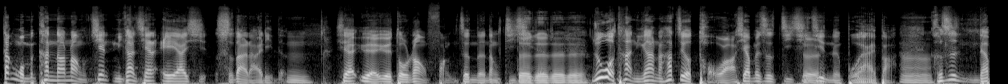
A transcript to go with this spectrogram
当我们看到那种现，你看现在 AI 时时代来临的，嗯，现在越来越多那种仿真的那种机器人，对对对对。如果他你看呢，他只有头啊，下面是机器，进人不会害怕。嗯。可是你要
